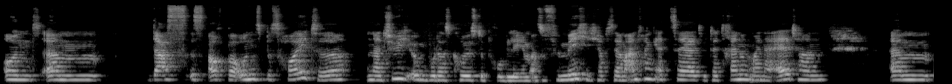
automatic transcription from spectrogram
Und ähm, das ist auch bei uns bis heute natürlich irgendwo das größte Problem. Also für mich, ich habe es ja am Anfang erzählt, mit der Trennung meiner Eltern, ähm,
